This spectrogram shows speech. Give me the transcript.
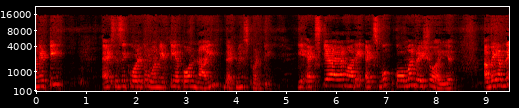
180 x equal to one 180 upon 9 that means 20 ये x क्या है हमारे? X वो कॉमन रेशियो आई है। हमें हमने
